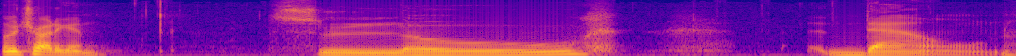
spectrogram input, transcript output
Let me try it again. Slow down.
